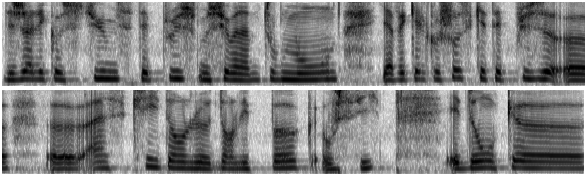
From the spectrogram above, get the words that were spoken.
déjà les costumes, c'était plus monsieur, madame, tout le monde. Il y avait quelque chose qui était plus euh, euh, inscrit dans l'époque aussi. Et donc, euh,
